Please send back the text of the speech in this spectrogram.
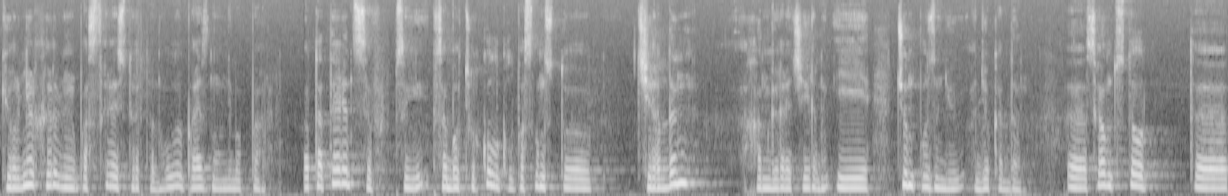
кюрне хырне построить стуртын ол праздновал неме пар. Татаринцев сабыл тюрколог колпасын что чердың хангара чердың и чун позан адюкадан. Э, Срам тұстал э,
